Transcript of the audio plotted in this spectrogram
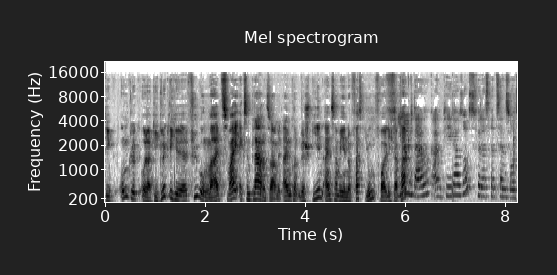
die Unglück oder die glückliche Fügung mal zwei Exemplare zwar. Mit einem konnten wir spielen, eins haben wir hier noch fast jungfräulich verpackt. Vielen Dank an Pegasus für das Rezensionsexemplar.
